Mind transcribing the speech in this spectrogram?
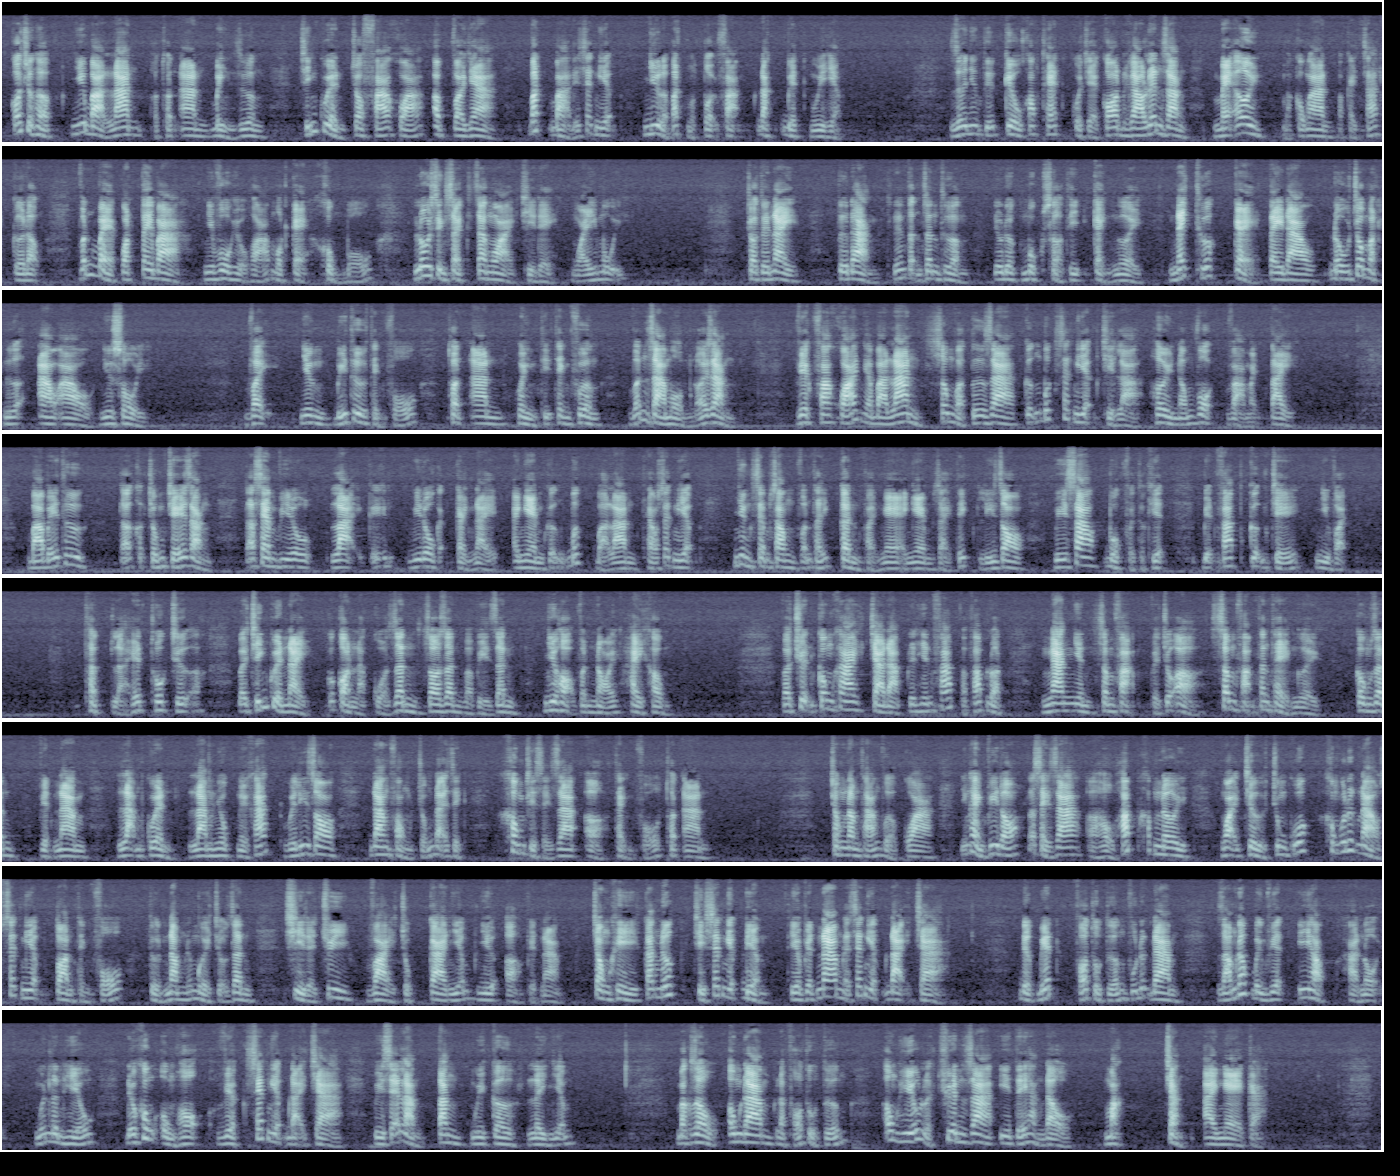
Có trường hợp như bà Lan ở Thuận An, Bình Dương, chính quyền cho phá khóa ập vào nhà, bắt bà đi xét nghiệm như là bắt một tội phạm đặc biệt nguy hiểm giữa những tiếng kêu khóc thét của trẻ con gào lên rằng mẹ ơi mà công an và cảnh sát cơ động vẫn bẻ quạt tay bà như vô hiệu hóa một kẻ khủng bố, lôi sình sạch ra ngoài chỉ để ngoáy mũi. Cho tới nay, từ đảng đến tận dân thường đều được mục sở thị cảnh người, nách thước kẻ tay đào, đầu cho mặt ngựa ào ào như sồi. Vậy nhưng bí thư thành phố Thuận An Huỳnh Thị Thanh Phương vẫn già mồm nói rằng Việc phá khóa nhà bà Lan xông vào tư gia cưỡng bức xét nghiệm chỉ là hơi nóng vội và mạnh tay. Bà Bế Thư đã chống chế rằng đã xem video lại cái video cảnh này anh em cưỡng bức bà Lan theo xét nghiệm nhưng xem xong vẫn thấy cần phải nghe anh em giải thích lý do vì sao buộc phải thực hiện biện pháp cưỡng chế như vậy. Thật là hết thuốc chữa, vậy chính quyền này có còn là của dân, do dân và vì dân như họ vẫn nói hay không? Và chuyện công khai trà đạp lên hiến pháp và pháp luật ngang nhiên xâm phạm về chỗ ở, xâm phạm thân thể người công dân Việt Nam, lạm quyền, làm nhục người khác với lý do đang phòng chống đại dịch không chỉ xảy ra ở thành phố Thuận An. Trong năm tháng vừa qua, những hành vi đó đã xảy ra ở hầu hấp khắp nơi, ngoại trừ Trung Quốc không có nước nào xét nghiệm toàn thành phố từ 5 đến 10 triệu dân chỉ để truy vài chục ca nhiễm như ở Việt Nam. Trong khi các nước chỉ xét nghiệm điểm thì ở Việt Nam lại xét nghiệm đại trà. Được biết, Phó Thủ tướng Vũ Đức Đam, Giám đốc Bệnh viện Y học Hà Nội Nguyễn Lân Hiếu đều không ủng hộ việc xét nghiệm đại trà vì sẽ làm tăng nguy cơ lây nhiễm. Mặc dầu ông Đam là Phó Thủ tướng, ông Hiếu là chuyên gia y tế hàng đầu, mặc chẳng ai nghe cả.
